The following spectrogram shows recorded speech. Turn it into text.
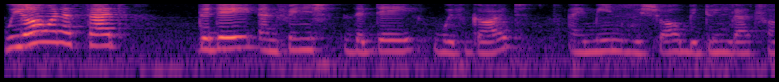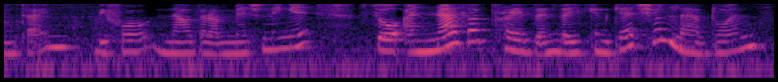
we all want to start the day and finish the day with god. I mean, we should all be doing that from time before now that I'm mentioning it. So another present that you can get your loved ones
